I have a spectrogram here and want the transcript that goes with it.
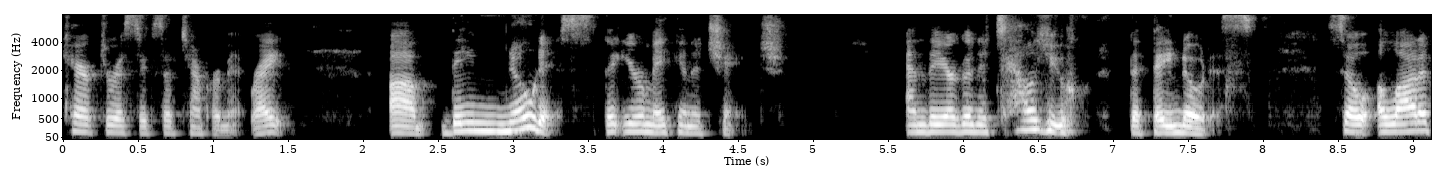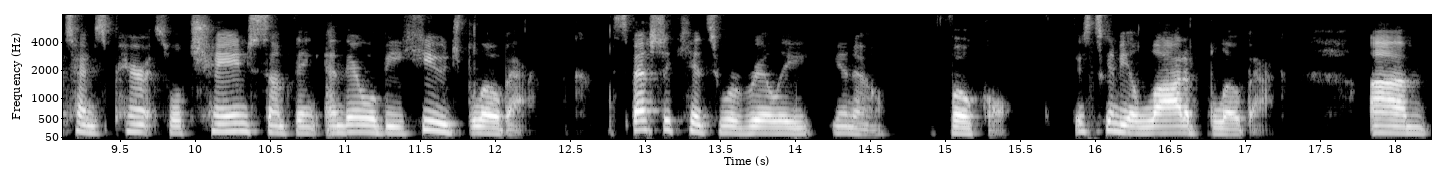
characteristics of temperament right? Um, they notice that you're making a change and they are going to tell you that they notice so a lot of times parents will change something and there will be huge blowback, especially kids who are really, you know, vocal. There's going to be a lot of blowback. Um,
